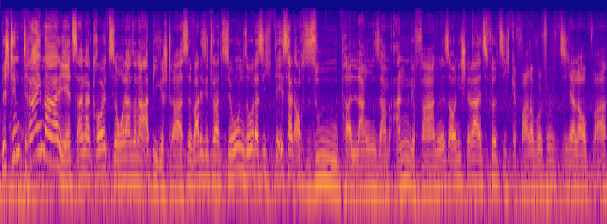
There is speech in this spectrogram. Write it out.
bestimmt dreimal jetzt an der Kreuzung oder an so einer Abbiegestraße, war die Situation so, dass ich, der ist halt auch super langsam angefahren und ist auch nicht schneller als 40 gefahren, obwohl 50 erlaubt war.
